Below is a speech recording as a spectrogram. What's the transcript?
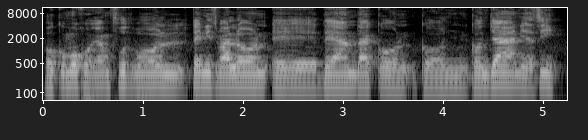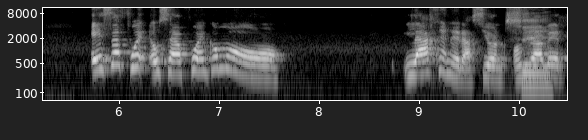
o cómo juegan fútbol, tenis, balón, eh, de anda con, con, con Jan y así. Esa fue, o sea, fue como la generación. O Sí. sea, a ver,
